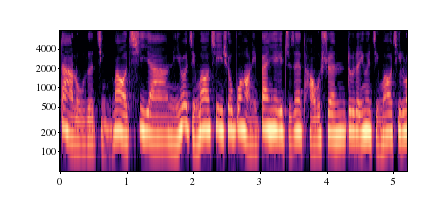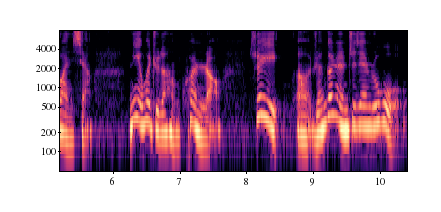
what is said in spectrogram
大楼的警报器呀，你若警报器修不好，你半夜一直在逃生，对不对？因为警报器乱响，你也会觉得很困扰。所以，呃，人跟人之间，如果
